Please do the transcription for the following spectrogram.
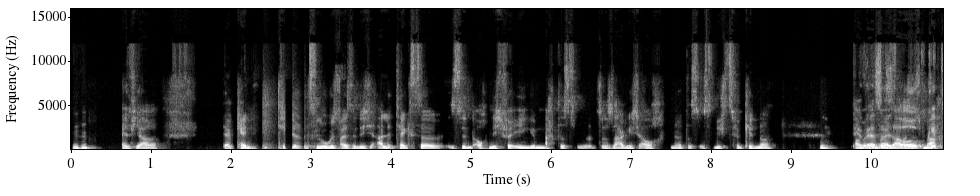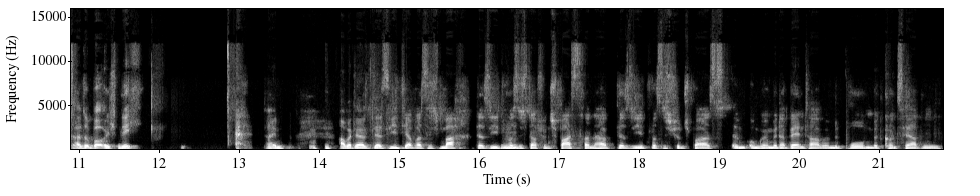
mhm. elf Jahre. Der kennt jetzt logischerweise nicht alle Texte, sind auch nicht für ihn gemacht, das, das sage ich auch. Ne? Das ist nichts für Kinder. Hm. Aber der Sau gibt es also bei euch nicht? Nein, aber der, der sieht ja, was ich mache, der sieht, mhm. was ich da für einen Spaß dran habe, der sieht, was ich für einen Spaß im Umgang mit der Band habe, mit Proben, mit Konzerten,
